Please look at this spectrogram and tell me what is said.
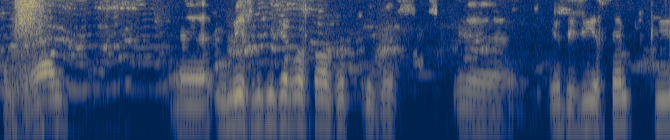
com trabalho. Uh, o mesmo digo em relação aos outros jogadores. Uh, eu dizia sempre que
